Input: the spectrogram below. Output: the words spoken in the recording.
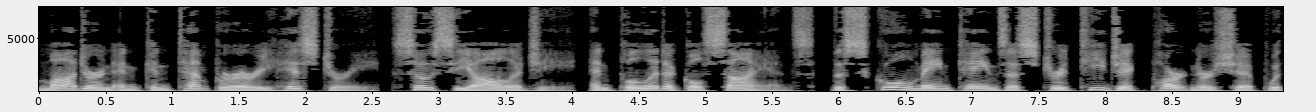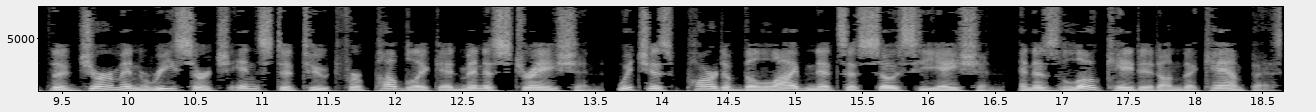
modern and contemporary history, sociology, and political science, the school maintains a strategic partnership with the German Research Institute for Public Administration, which is part of the Leibniz Association, and is located on the campus.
